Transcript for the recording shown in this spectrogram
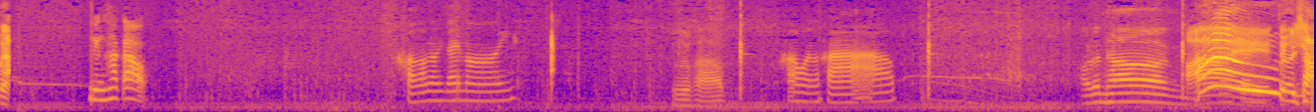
มหนึ่งห้าเก้าขอกำลังใจหน่อยดูครับ ขอบคุณครับเอาเดินทางเออช้า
